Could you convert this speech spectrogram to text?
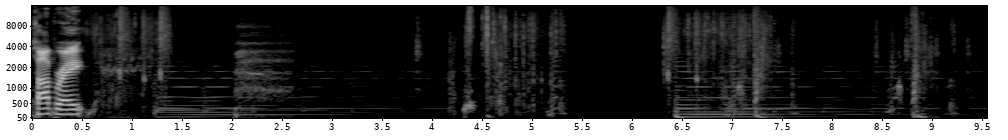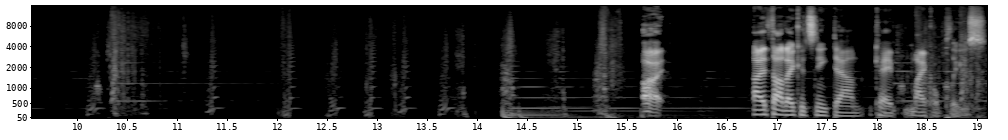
Top right. Alright. I thought I could sneak down. Okay, Michael, please.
